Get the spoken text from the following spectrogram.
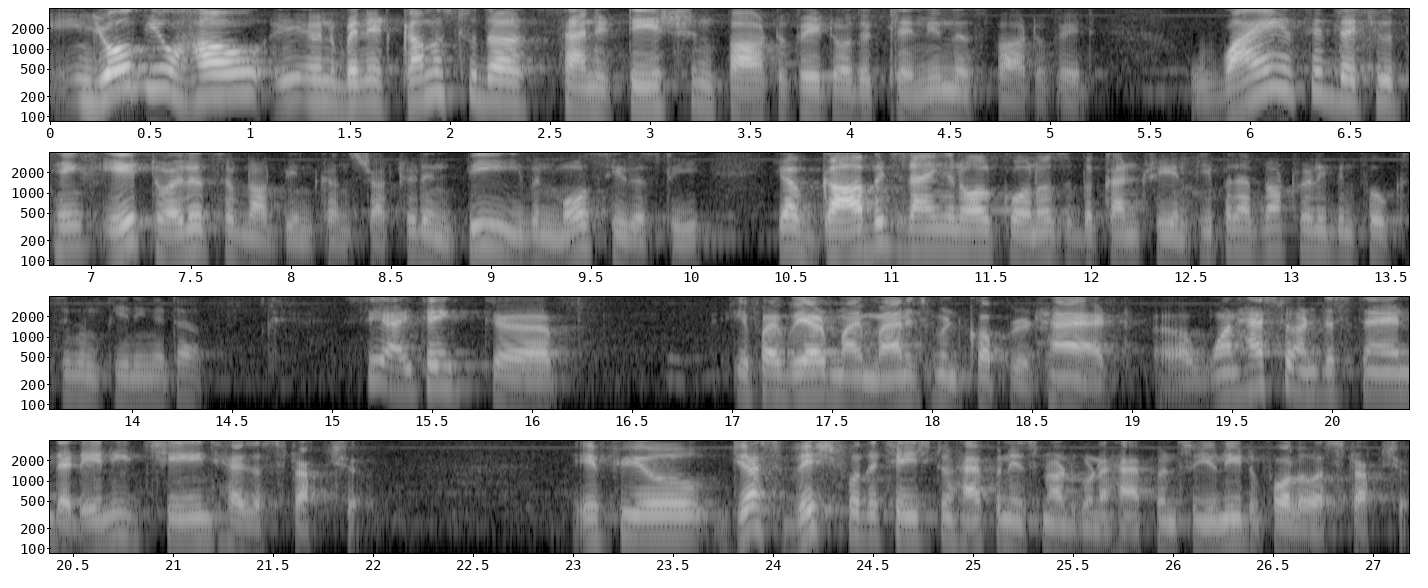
In your view, how, when it comes to the sanitation part of it or the cleanliness part of it, why is it that you think A, toilets have not been constructed, and B, even more seriously, you have garbage lying in all corners of the country and people have not really been focusing on cleaning it up? See, I think uh, if I wear my management corporate hat, uh, one has to understand that any change has a structure. If you just wish for the change to happen, it's not going to happen, so you need to follow a structure.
